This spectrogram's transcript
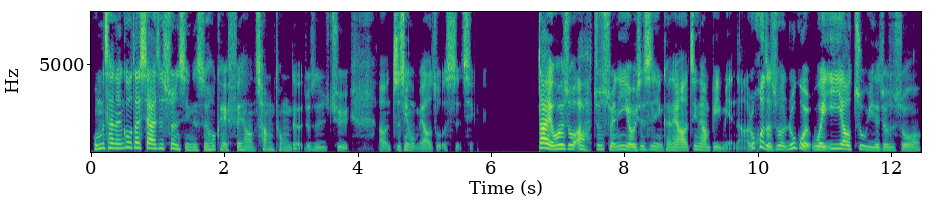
我们才能够在下一次顺行的时候，可以非常畅通的，就是去呃执行我们要做的事情。大家也会说啊，就是水逆有一些事情可能要尽量避免啊，或者说，如果唯一要注意的就是说，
